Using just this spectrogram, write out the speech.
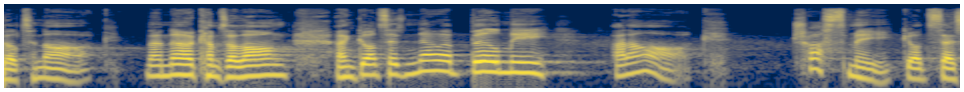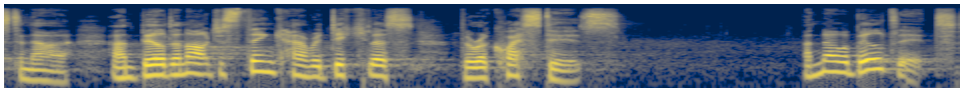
built an ark. Now, Noah comes along and God says, Noah, build me an ark. Trust me, God says to Noah, and build an ark. Just think how ridiculous the request is. And Noah builds it.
